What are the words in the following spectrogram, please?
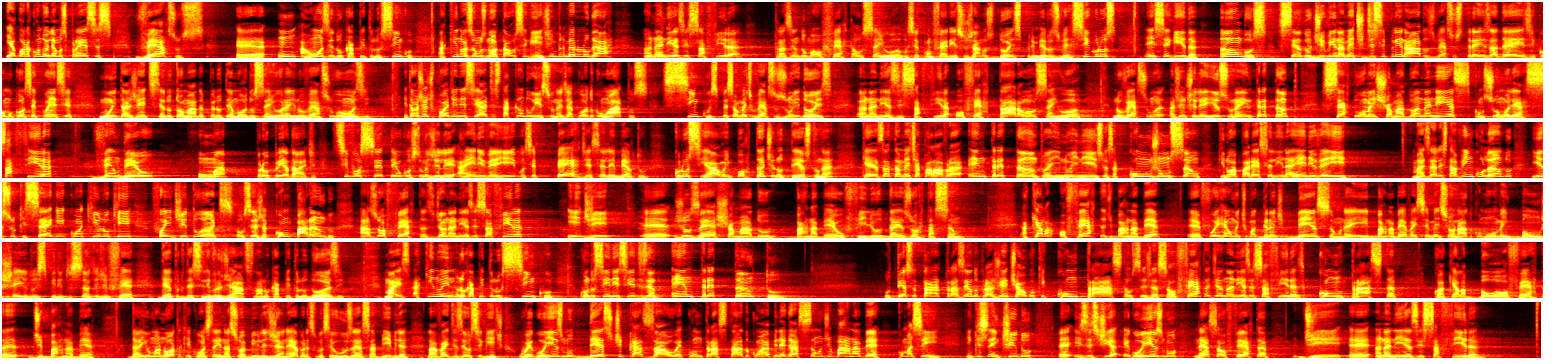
E agora, quando olhamos para esses versos, é, 1 a 11 do capítulo 5, aqui nós vamos notar o seguinte: em primeiro lugar, Ananias e Safira trazendo uma oferta ao Senhor. Você confere isso já nos dois primeiros versículos. Em seguida, ambos sendo divinamente disciplinados, versos 3 a 10, e como consequência, muita gente sendo tomada pelo temor do Senhor, aí no verso 11. Então a gente pode iniciar destacando isso, né? de acordo com Atos 5, especialmente versos 1 e 2. Ananias e Safira ofertaram ao Senhor. No verso 1 a gente lê isso, né? Entretanto, certo homem chamado Ananias, com sua mulher Safira, vendeu uma propriedade. Se você tem o costume de ler a NVI, você perde esse elemento crucial, importante no texto, né? que é exatamente a palavra entretanto, aí no início, essa conjunção que não aparece ali na NVI. Mas ela está vinculando isso que segue com aquilo que foi dito antes, ou seja, comparando as ofertas de Ananias e Safira e de eh, José, chamado Barnabé, o filho da exortação. Aquela oferta de Barnabé é, foi realmente uma grande bênção, né? e Barnabé vai ser mencionado como um homem bom, cheio do Espírito Santo e de fé, dentro desse livro de Atos, lá no capítulo 12. Mas aqui no, no capítulo 5, quando se inicia dizendo, entretanto, o texto está trazendo para a gente algo que contrasta, ou seja, essa oferta de Ananias e Safira contrasta com aquela boa oferta de Barnabé. Daí uma nota que consta aí na sua Bíblia de Genebra, se você usa essa Bíblia, lá vai dizer o seguinte: o egoísmo deste casal é contrastado com a abnegação de Barnabé. Como assim? Em que sentido é, existia egoísmo nessa oferta de é, Ananias e Safira?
